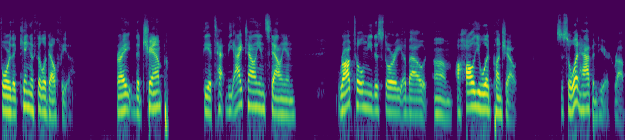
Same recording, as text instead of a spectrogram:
for the king of Philadelphia, right? The champ, the Ita- the Italian stallion. Rob told me this story about um, a Hollywood punch out. So, so what happened here, Rob?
